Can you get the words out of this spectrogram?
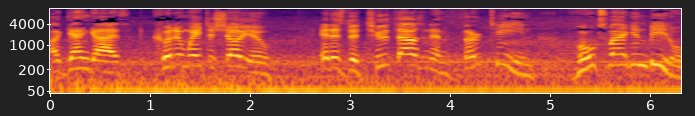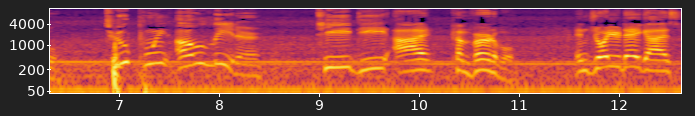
Again, guys, couldn't wait to show you. It is the 2013 Volkswagen Beetle 2.0 liter TDI convertible. Enjoy your day, guys.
